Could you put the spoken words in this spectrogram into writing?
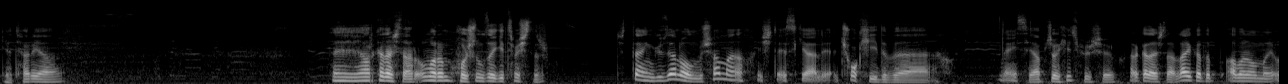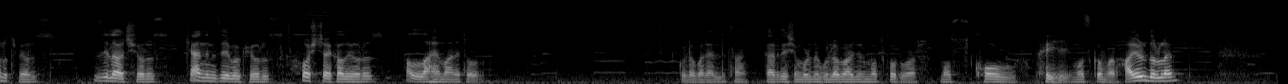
Yeter ya. Ee, arkadaşlar umarım hoşunuza gitmiştir. Cidden güzel olmuş ama işte eski hali çok iyiydi be. Neyse yapacak hiçbir şey yok. Arkadaşlar like atıp abone olmayı unutmuyoruz. Zili açıyoruz. Kendimize iyi bakıyoruz. Hoşça kalıyoruz. Allah'a emanet olun. Global 50 tank. Kardeşim burada global bir Moskov var. Moskov. Moskov var. Hayırdır lan?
